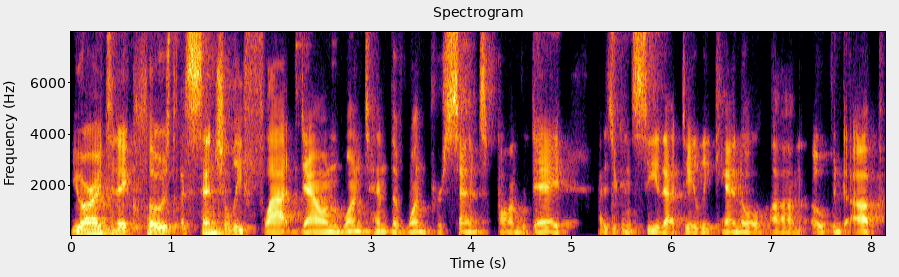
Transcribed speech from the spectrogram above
URA today closed essentially flat, down one tenth of 1% on the day. As you can see, that daily candle um, opened up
